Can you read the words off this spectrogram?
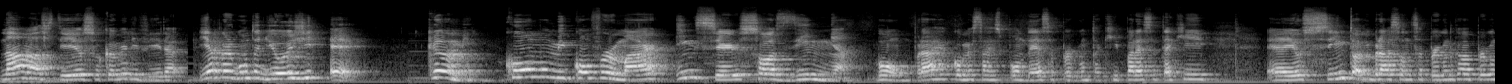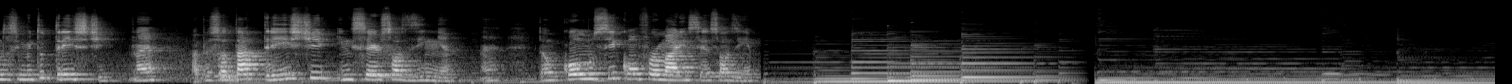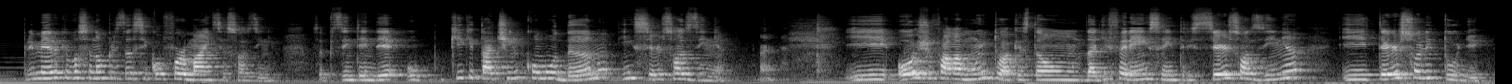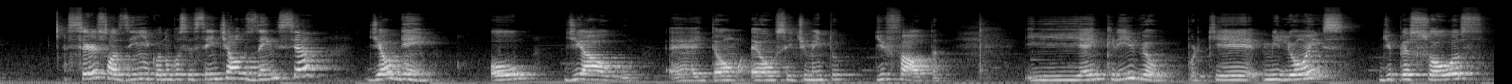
Namastê, eu sou Cami Oliveira e a pergunta de hoje é: Cami, como me conformar em ser sozinha? Bom, para começar a responder essa pergunta aqui, parece até que é, eu sinto a vibração dessa pergunta, que é uma pergunta assim muito triste, né? A pessoa tá triste em ser sozinha, né? Então, como se conformar em ser sozinha? Primeiro que você não precisa se conformar em ser sozinha. Você precisa entender o que está te incomodando em ser sozinha. Né? E Osho fala muito a questão da diferença entre ser sozinha e ter solitude. Ser sozinha é quando você sente a ausência de alguém ou de algo. É, então é o sentimento de falta. E é incrível porque milhões de pessoas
